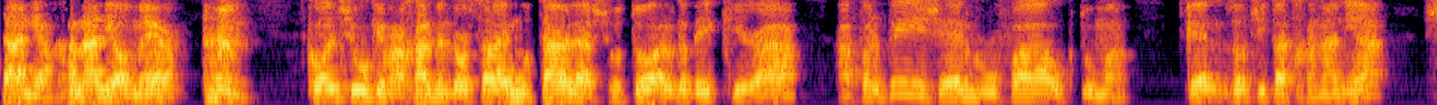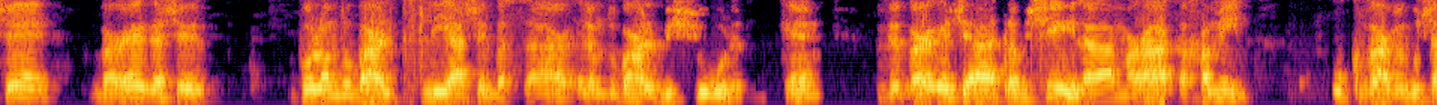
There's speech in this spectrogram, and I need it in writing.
תניא, חנניה אומר, כל שהוא כמאכל בן דורסאי מותר להשרותו על גבי קירה, אף על פי שאין גרופה או כתומה. כן, זאת שיטת חנניה, שברגע ש... פה לא מדובר על צלייה של בשר, אלא מדובר על בישול, כן? וברגע שהתבשיל, המרק, החמין, הוא כבר מבושל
